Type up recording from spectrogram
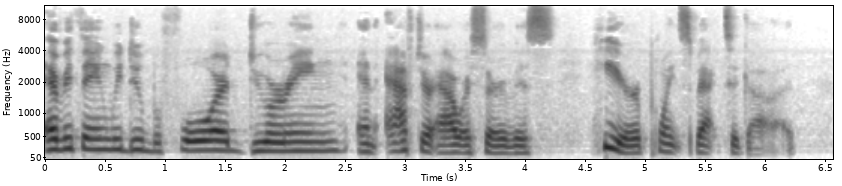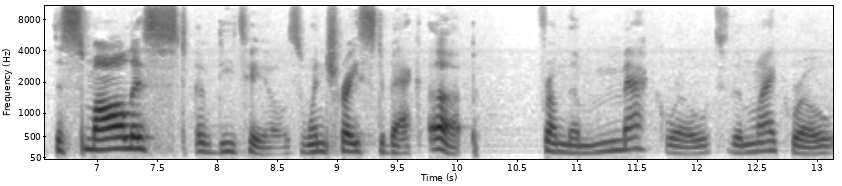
Everything we do before, during, and after our service here points back to God. The smallest of details, when traced back up from the macro to the micro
